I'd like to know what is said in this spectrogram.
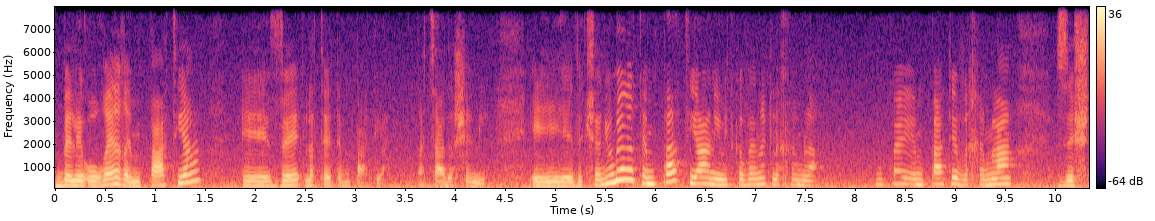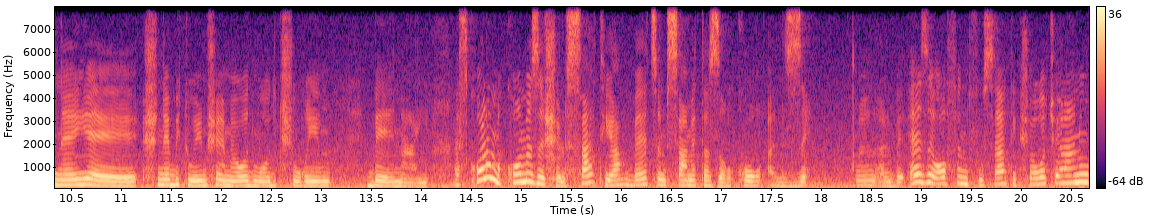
בלעורר אמפתיה אה, ולתת אמפתיה לצד השני. אה, וכשאני אומרת אמפתיה, אני מתכוונת לחמלה. אוקיי? אמפתיה וחמלה זה שני, אה, שני ביטויים שהם מאוד מאוד קשורים בעיניי. אז כל המקום הזה של סאטיה בעצם שם את הזרקור על זה, כן? על באיזה אופן דפוסי התקשורת שלנו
